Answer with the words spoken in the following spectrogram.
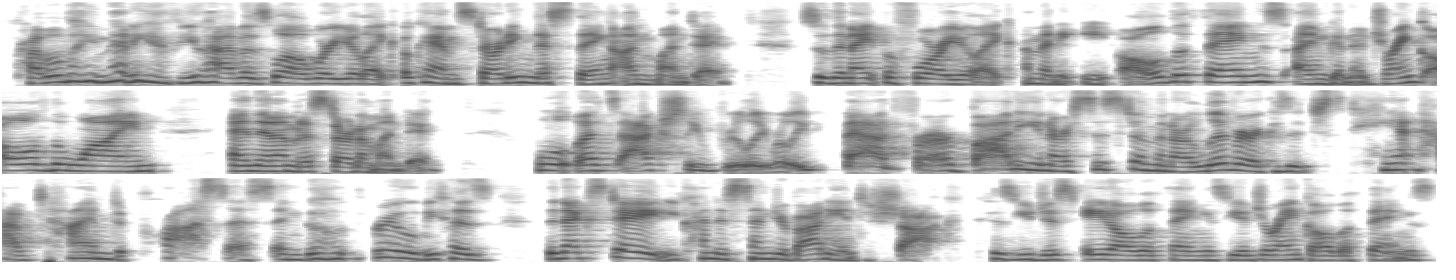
probably many of you have as well, where you're like, okay, I'm starting this thing on Monday. So the night before, you're like, I'm to eat all the things, I'm to drink all of the wine, and then I'm to start on Monday. Well, that's actually really, really bad for our body and our system and our liver because it just can't have time to process and go through because the next day you kind of send your body into shock because you just ate all the things, you drank all the things.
